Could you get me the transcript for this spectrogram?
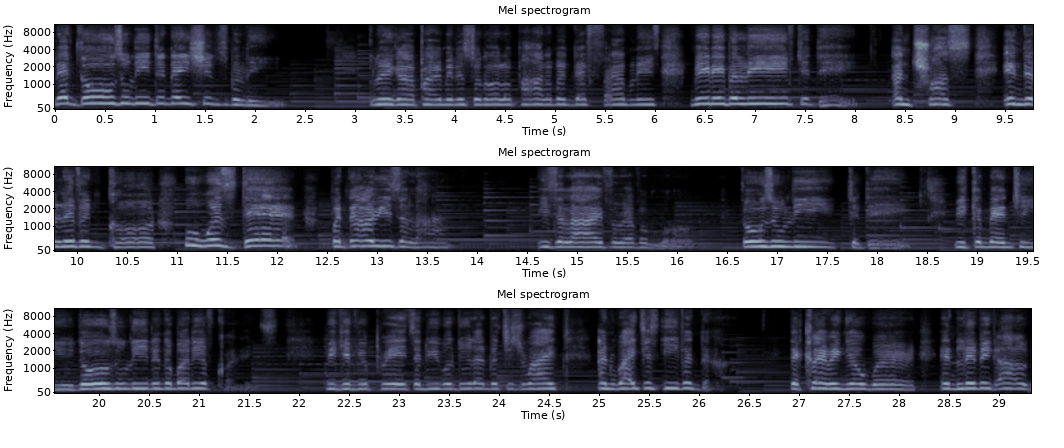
Let those who lead the nations believe. Including our Prime Minister and all of Parliament, their families, may they believe today and trust in the living God who was dead, but now he's alive. He's alive forevermore. Those who lead today, we commend to you. Those who lead in the body of Christ, we give you praise and we will do that which is right and righteous even now, declaring your word and living out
